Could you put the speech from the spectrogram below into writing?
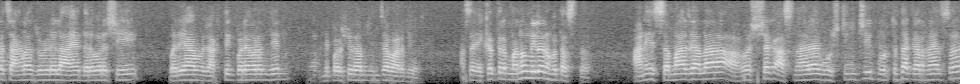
फार चांगला जुळलेला आहे दरवर्षी पर्या जागतिक पर्यावरण दिन आणि परशुरामजींचा वाढदिवस. असं एकत्र मनोमिलन होत असतं. आणि समाजाला आवश्यक असणाऱ्या गोष्टींची पूर्तता करण्याचं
